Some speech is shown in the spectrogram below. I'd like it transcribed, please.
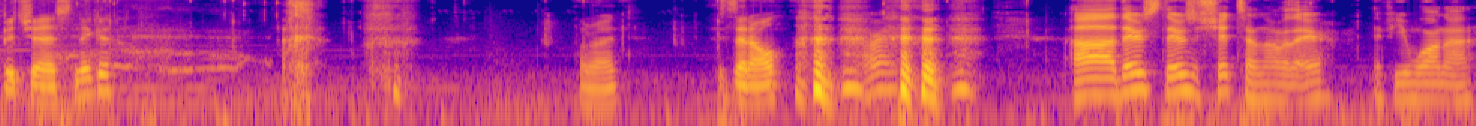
Bitch ass nigga. Alright. Is that all? All right. Uh, there's there's a shit ton over there. if you wanna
